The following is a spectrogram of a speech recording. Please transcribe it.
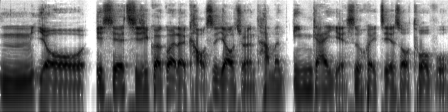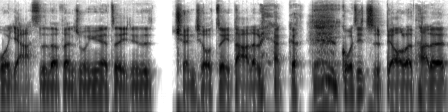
嗯，有一些奇奇怪怪的考试要求人，他们应该也是会接受托福或雅思的分数，因为这已经是全球最大的两个 国际指标了。他的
